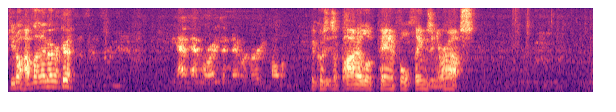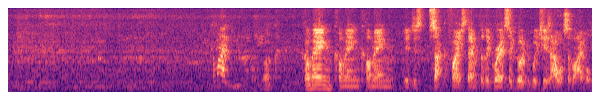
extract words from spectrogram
Do you not have that in America? We have hemorrhoids, I've never heard it called them. Because it's a pile of painful things in your ass. Come on. Look, coming, coming, coming. You just sacrifice them for the greater good, which is our survival.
